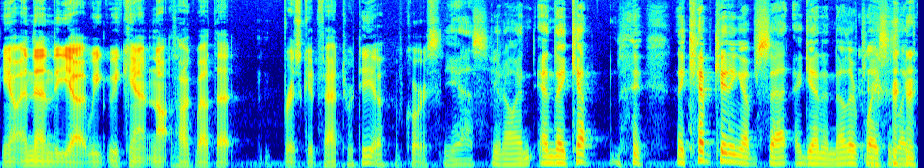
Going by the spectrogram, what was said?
You know, and then the uh, we we can't not talk about that brisket fat tortilla, of course. Yes, you know, and, and they kept they kept getting upset again in other places. Like,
